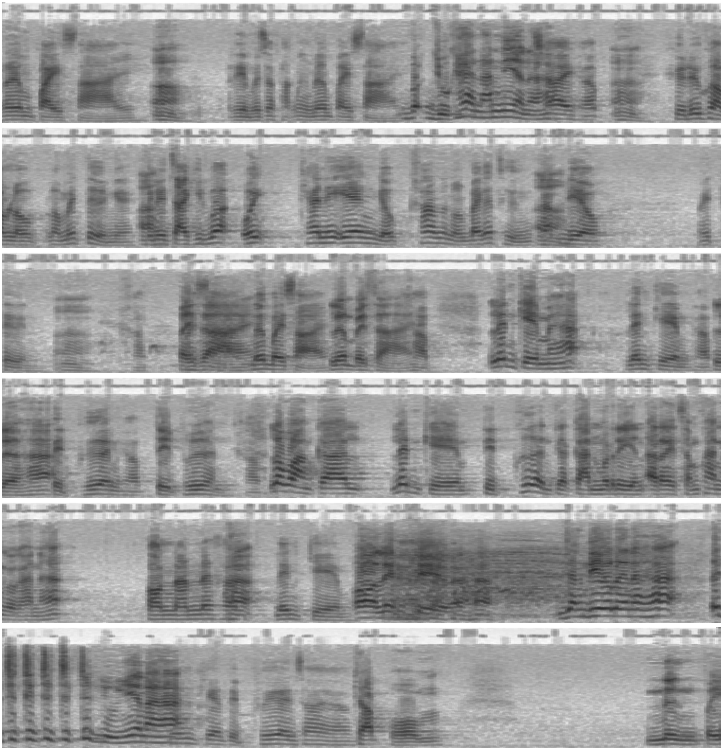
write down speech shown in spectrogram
เริ่มไปสาย อ่าเรียนไปสักพักหนึ่งเริ่มไปสาย อยู่แค่นั้นเนี่ยนะฮะใช่ครับ อ่า คือด้วยความเราเราไม่ตื่นไงคืออ่าในใจคิดว่าเอ้ยแค่นี้เองเดี๋ยวข้ามถนนไปก็ถึงแป๊บอ่า เดียวไม่ตื่น อ่า ครับไปสาย เริ่มไปสาย เริ่มไปสายครับ เล่นเกมไหมฮะ เล่นเกมครับเหรอฮะ ติดเพื่อนครับ ติดเพื่อน ครับ ระหว่างการเล่นเกมติดเพื่อนกับการมาเรียนอะไรสำคัญกว่ากันฮะ ตอนนั้นนะครับ ฮะ เล่นเกม อ๋อเล่นเกมนะฮะอย่างเดียวเลยนะฮะเอ้ยจึ๊กจึ๊กจึ๊กจึ๊กจึ๊กอยู่อย่างเงี้ยนะฮะ เล่นเกมติดเพื่อนใช่ครับ ครับผมหนึ่งปี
